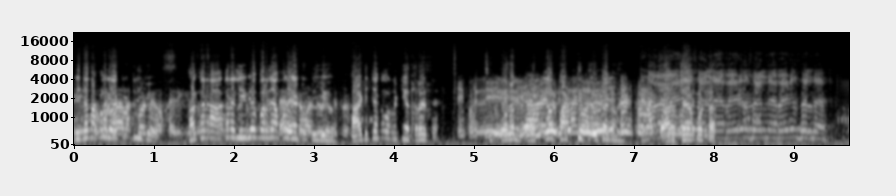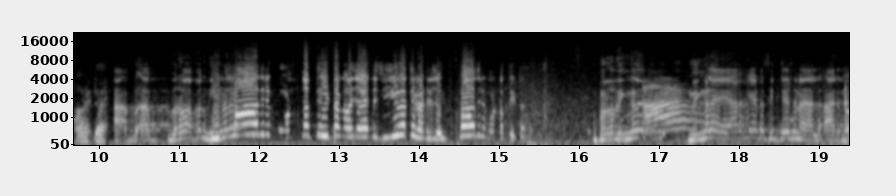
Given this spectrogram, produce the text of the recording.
പിന്നെ നമ്മൾ കേട്ടോണ്ടിരിക്കോ അങ്ങനെ അങ്ങനെ ലീവ് ചെയ്യാൻ പറഞ്ഞ നമ്മൾ കേട്ടോണ്ടിരിക്കോ അടിച്ചൊക്കെ ഉറക്കി എത്ര തന്നെ. കുറെ മൊണ്ണ പട്ടി തീട്ടങ്ങൾ ബ്രോ അപ്പൊ നിങ്ങൾ ഇമാതിരി മൊണ്ണത്തീട്ടങ്ങളെ ഞാൻ എന്റെ ജീവിതത്തിൽ കണ്ടില്ല ഇമാതിരി മൊണ്ണത്തീട്ടങ്ങൾ നിങ്ങൾ നിങ്ങളെ എ ആർ സിറ്റുവേഷൻ ആയിരുന്നോ?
